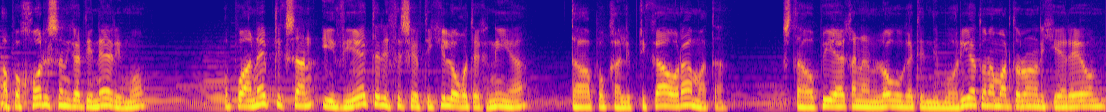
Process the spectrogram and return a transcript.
αποχώρησαν για την έρημο όπου ανέπτυξαν ιδιαίτερη θρησκευτική λογοτεχνία τα αποκαλυπτικά οράματα στα οποία έκαναν λόγο για την τιμωρία των αμαρτωλών αρχιερέων,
